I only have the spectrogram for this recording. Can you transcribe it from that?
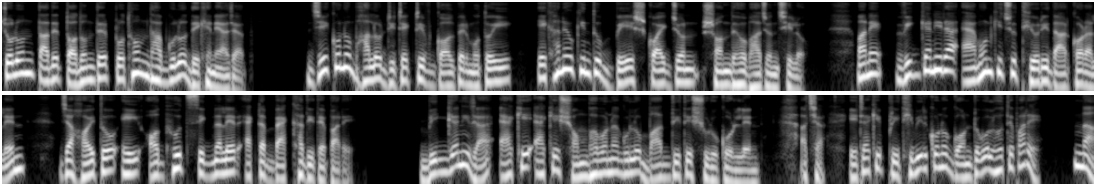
চলুন তাদের তদন্তের প্রথম ধাপগুলো দেখে নেওয়া যাক। যে কোনো ভালো ডিটেকটিভ গল্পের মতোই এখানেও কিন্তু বেশ কয়েকজন সন্দেহভাজন ছিল। মানে বিজ্ঞানীরা এমন কিছু থিওরি দাঁড় করালেন, যা হয়তো এই অদ্ভুত সিগন্যালের একটা ব্যাখ্যা দিতে পারে। বিজ্ঞানীরা একে একে সম্ভাবনাগুলো বাদ দিতে শুরু করলেন। আচ্ছা এটা কি পৃথিবীর কোনো গণ্ডগোল হতে পারে? না,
